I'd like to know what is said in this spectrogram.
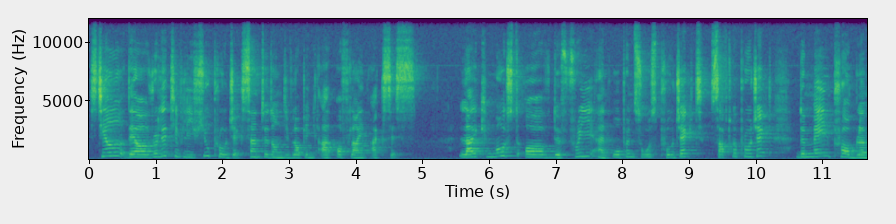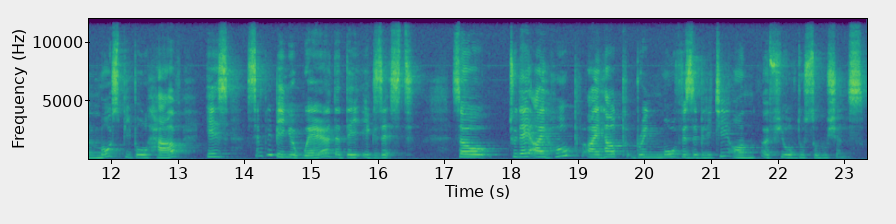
Still, there are relatively few projects centered on developing offline access. Like most of the free and open source project, software project, the main problem most people have is simply being aware that they exist. So Today, I hope I help bring more visibility on a few of those solutions.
